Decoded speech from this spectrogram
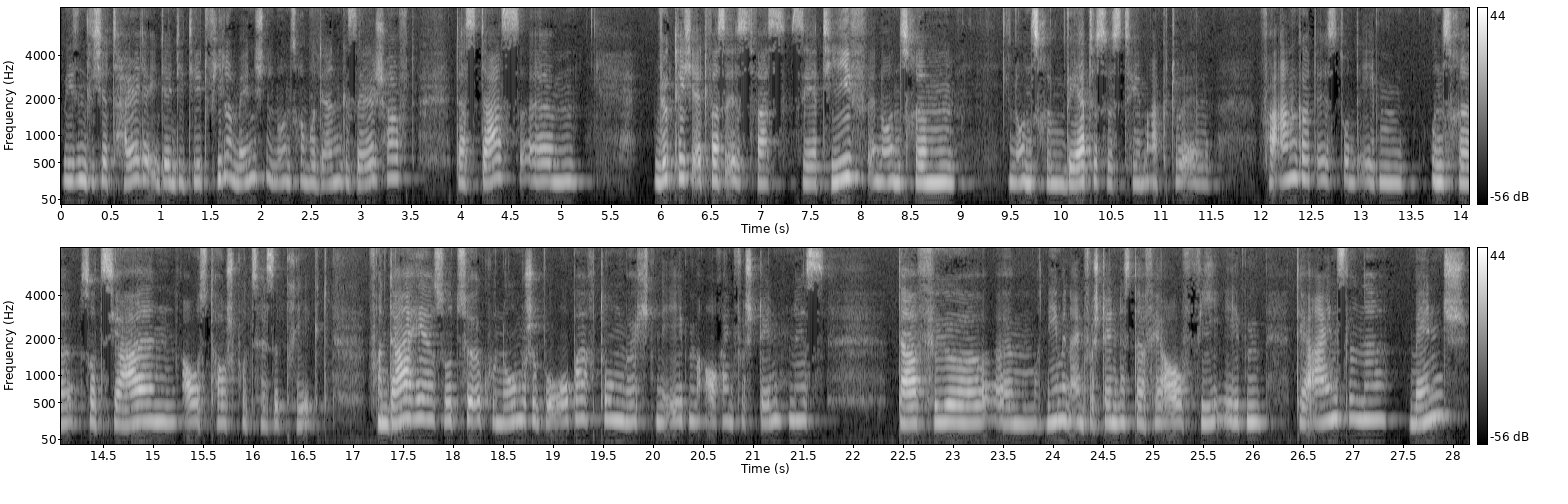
wesentlicher Teil der Identität vieler Menschen in unserer modernen Gesellschaft, dass das ähm, wirklich etwas ist, was sehr tief in unserem, in unserem Wertesystem aktuell ist verankert ist und eben unsere sozialen Austauschprozesse prägt. Von daher sozioökonomische Beobachtungen möchten eben auch ein Verständnis dafür, ähm, nehmen ein Verständnis dafür auf, wie eben der einzelne Mensch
